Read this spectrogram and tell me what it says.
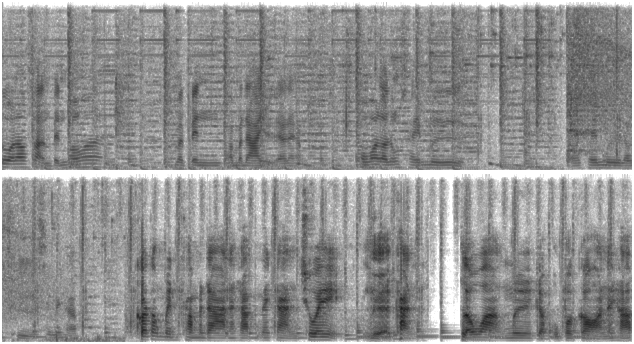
ตัวเราสั่นเป็นเพราะว่ามันเป็นธรรมดาอยู่แล้วนะครับ เพราะว่าเราต้องใช้มือ ใช้มือเราถือใช่ไหมครับ ก็ต้องเป็นธรรมดานะครับ ในการช่วยเหลือกันระหว่างมือกับอุปกรณ์นะครับ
